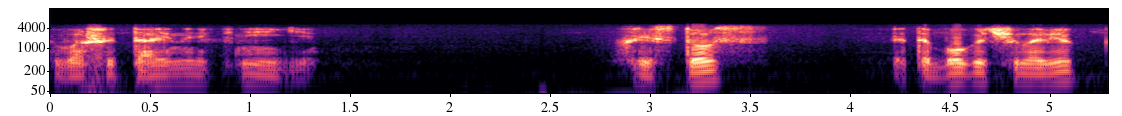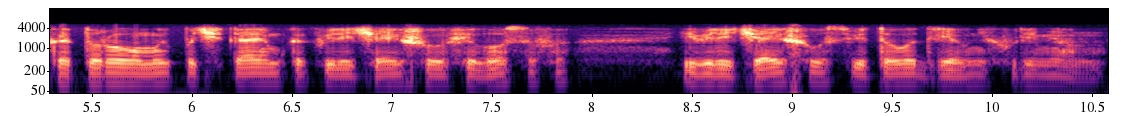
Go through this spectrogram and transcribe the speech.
ваши тайные книги. Христос — это Бога-человек, которого мы почитаем как величайшего философа и величайшего святого древних времен.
